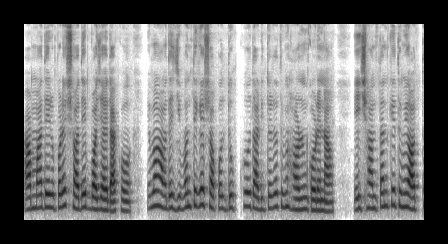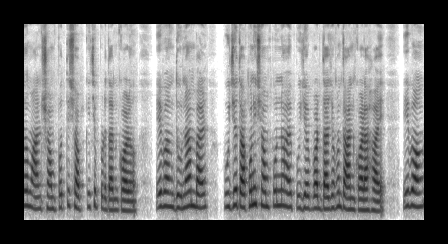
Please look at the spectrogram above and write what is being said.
আমাদের উপরে সदैव বজায় রাখো এবং আমাদের জীবন থেকে সকল দুঃখ, দারিদ্রতা তুমি হরণ করে নাও। এই সন্তানকে তুমি অর্থ, মান, সম্পত্তি সব কিছু প্রদান করো এবং দু নাম্বার, পুজো তখনই সম্পূর্ণ হয়, পুজোর পর দা যখন দান করা হয় এবং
